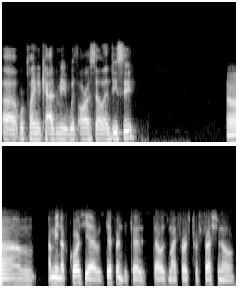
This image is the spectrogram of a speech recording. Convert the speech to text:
uh, were playing academy with RSL and DC? Um, I mean, of course, yeah, it was different because that was my first professional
